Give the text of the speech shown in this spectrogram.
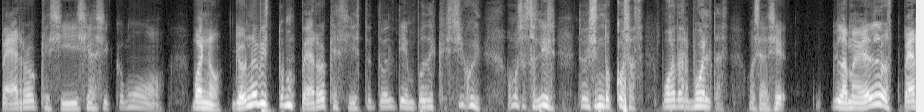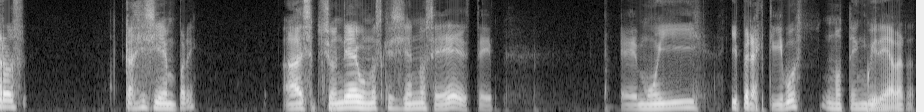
perro que sí sea así como... Bueno, yo no he visto un perro que sí esté todo el tiempo de que sí, güey, vamos a salir, estoy haciendo cosas, voy a dar vueltas. O sea, la mayoría de los perros, casi siempre, a excepción de algunos que sean, no sé, este, eh, muy hiperactivos, no tengo idea, ¿verdad?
